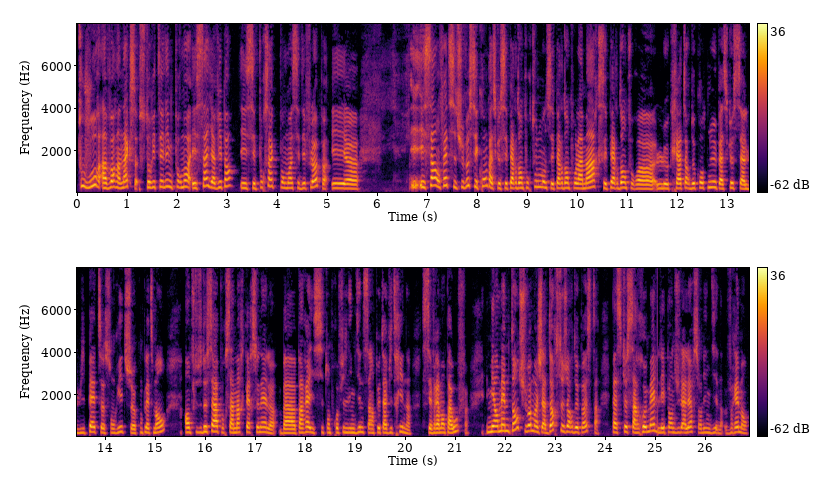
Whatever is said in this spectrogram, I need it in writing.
toujours avoir un axe storytelling pour moi. Et ça, il n'y avait pas. Et c'est pour ça que pour moi, c'est des flops. Et, euh, et, ça, en fait, si tu veux, c'est con parce que c'est perdant pour tout le monde. C'est perdant pour la marque, c'est perdant pour euh, le créateur de contenu parce que ça lui pète son reach euh, complètement. En plus de ça, pour sa marque personnelle, bah pareil, si ton profil LinkedIn c'est un peu ta vitrine, c'est vraiment pas ouf. Mais en même temps, tu vois, moi j'adore ce genre de poste parce que ça remet les pendules à l'heure sur LinkedIn. Vraiment,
